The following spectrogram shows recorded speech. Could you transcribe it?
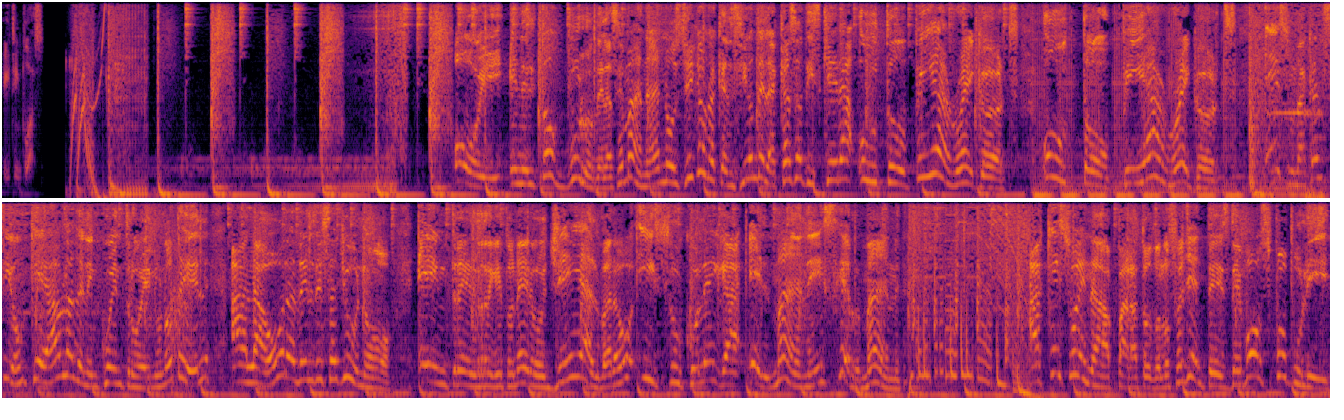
18 plus. Hoy, en el Top Burro de la Semana, nos llega una canción de la casa disquera Utopia Records. Utopia Records. Es una canción que habla del encuentro en un hotel a la hora del desayuno entre el reggaetonero Jay Álvaro y su colega el Manes Germán. Aquí suena para todos los oyentes de Voz Populi.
